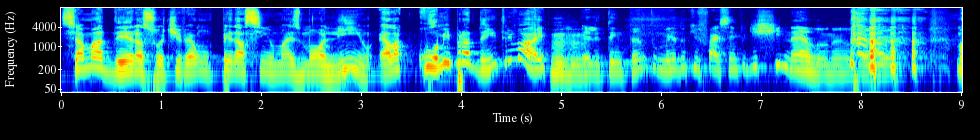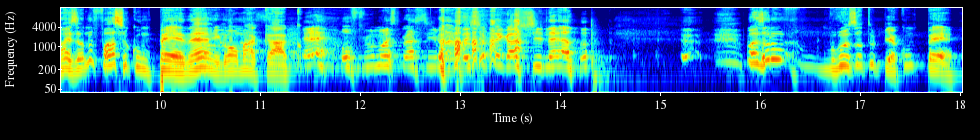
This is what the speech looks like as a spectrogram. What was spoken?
Se a madeira sua tiver um pedacinho mais molinho, ela come pra dentro e vai. Uhum. Ele tem tanto medo que faz sempre de chinelo, né? Mas eu não faço com o pé, né? Igual um macaco. é, o filme mais pra cima, deixa eu pegar o chinelo. Mas eu não uso a tupia com o pé.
